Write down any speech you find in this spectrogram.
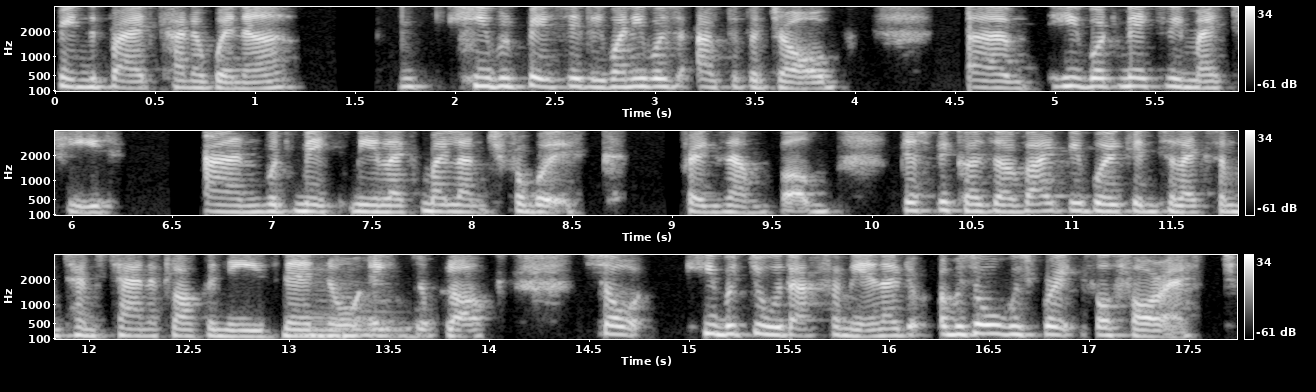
been the bread kind of winner, he would basically, when he was out of a job, um, he would make me my tea and would make me like my lunch for work, for example, just because of I'd be working till like sometimes 10 o'clock in the evening mm. or eight o'clock. So he would do that for me and I, I was always grateful for it.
